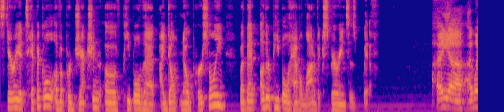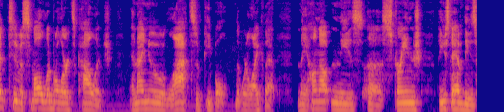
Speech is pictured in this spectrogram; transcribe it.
stereotypical of a projection of people that I don't know personally, but that other people have a lot of experiences with. I uh, I went to a small liberal arts college, and I knew lots of people that were like that. And they hung out in these uh, strange. They used to have these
